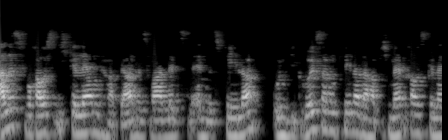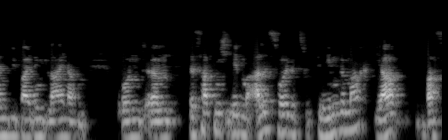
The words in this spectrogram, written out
alles, woraus ich gelernt habe, ja, das waren letzten Endes Fehler und die größeren Fehler, da habe ich mehr draus gelernt wie bei den kleineren. Und ähm, das hat mich eben alles heute zu dem gemacht, ja, was,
